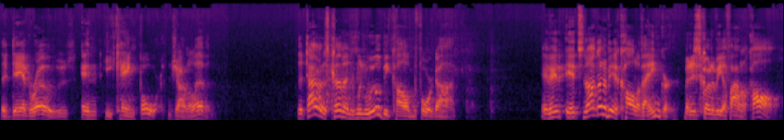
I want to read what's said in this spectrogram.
The dead rose, and he came forth. John 11. The time is coming when we'll be called before God. And it, it's not going to be a call of anger, but it's going to be a final call.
